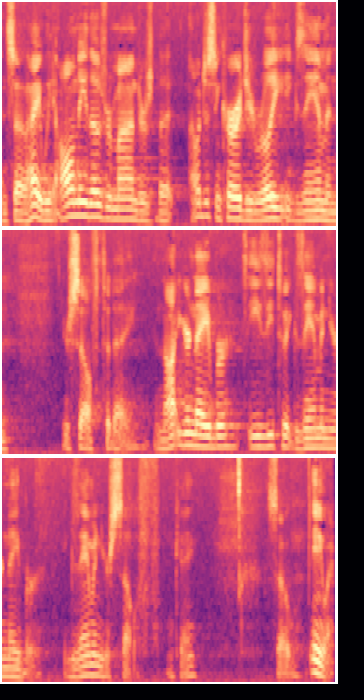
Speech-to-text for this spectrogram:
And so, hey, we all need those reminders, but I would just encourage you to really examine yourself today. Not your neighbor. It's easy to examine your neighbor. Examine yourself, okay? So, anyway.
